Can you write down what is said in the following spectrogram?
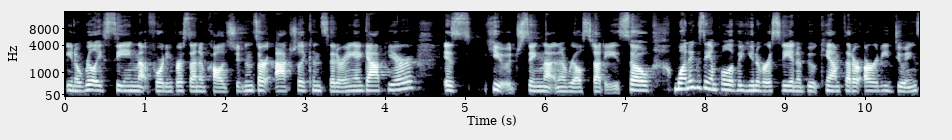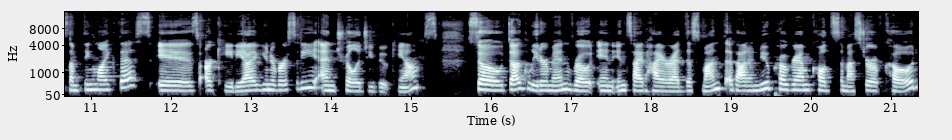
you know, really seeing that 40% of college students are actually considering a gap year is huge seeing that in a real study. So, one example of a university and a boot camp that are already doing something like this is Arcadia University and Trilogy boot camps. So, Doug Lederman wrote in Inside Higher Ed this month about a new program called Semester of Code,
